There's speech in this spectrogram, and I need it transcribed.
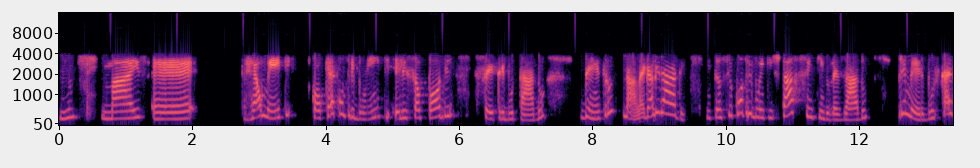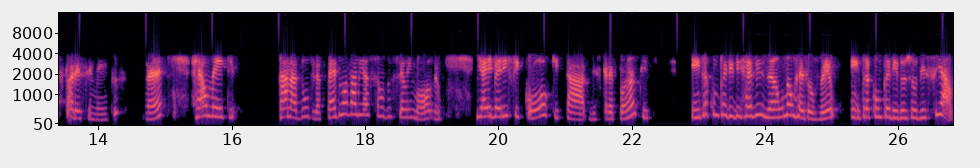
Hum? Mas, é, realmente, qualquer contribuinte, ele só pode ser tributado dentro da legalidade. Então, se o contribuinte está se sentindo lesado, primeiro, buscar esclarecimentos, né? Realmente Está na dúvida? Pede uma avaliação do seu imóvel. E aí verificou que está discrepante, entra com pedido de revisão. Não resolveu, entra com pedido judicial.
